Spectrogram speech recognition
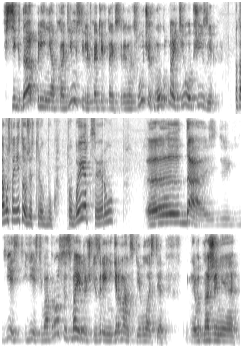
всегда при необходимости или в каких-то экстренных случаях могут найти общий язык. Потому что они тоже из трех букв. ФБР, ЦРУ. Э, да, есть, есть вопросы. С моей точки зрения, германские власти в отношении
